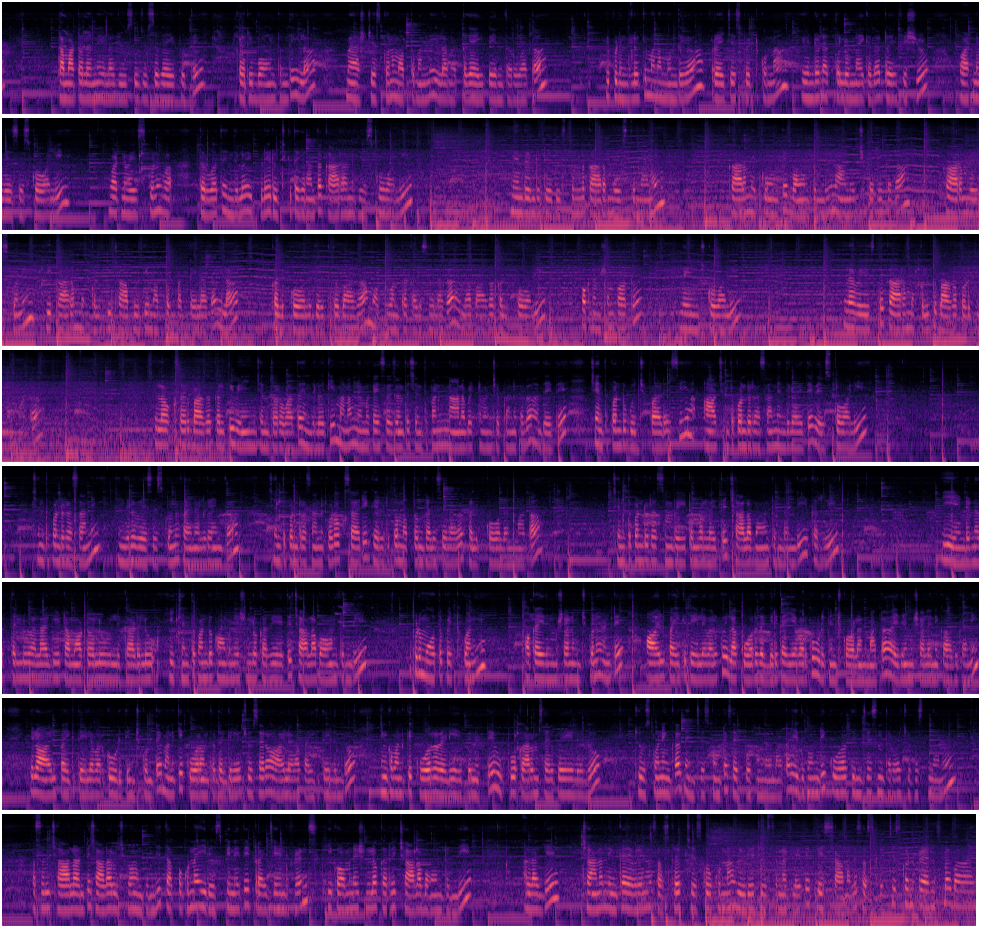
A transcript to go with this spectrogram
టమాటాలన్నీ ఇలా జ్యూసీ జ్యూసీగా అయిపోతే కర్రీ బాగుంటుంది. ఇలా మ్యాష్ చేసుకొని మొత్తం అన్నీ ఇలా మెత్తగా అయిపోయిన తర్వాత ఇప్పుడు ఇందులోకి మనం ముందుగా ఫ్రై చేసి పెట్టుకున్న ఎండు నెత్తలు ఉన్నాయి కదా డ్రై ఫిష్ వాటిని వేసేసుకోవాలి. వాటిని వేసుకొని తర్వాత ఇందులో ఇప్పుడే రుచికి తగినంత కారాన్ని వేసుకోవాలి. నేను రెండు టేబుల్ స్పూన్ల కారం వేస్తున్నాను. కారం ఎక్కువ ఉంటే బాగుంటుంది. నాన్ వెజ్ కర్రీ కదా. కారం వేసుకొని ఈ కారం ముక్కలకి చేపలకి మొత్తం పట్టేలాగా ఇలా కలుపుకోవాలి. గరిటతో బాగా మొత్తం అంతా కలిసేలాగా ఇలా బాగా కలుపుకోవాలి. ఒక నిమిషం పాటు వేయించుకోవాలి. ఇలా వేస్తే కారం ముక్కలకి బాగా పడుతుంది అన్నమాట ఇలా ఒకసారి బాగా కలిపి వేయించిన తర్వాత ఇందులోకి మనం నిమ్మకాయ సైజ్ అంతా చింతపండు నానబెట్టమని చెప్పాను కదా అదైతే చింతపండు గుజ్జు పాడేసి ఆ చింతపండు రసాన్ని ఇందులో అయితే వేసుకోవాలి. చింతపండు రసాన్ని ఇందులో వేసేసుకొని ఫైనల్గా ఇంకా చింతపండు రసాన్ని కూడా ఒకసారి గరిటతో మొత్తం కలిసేలాగా కలుపుకోవాలన్నమాట. చింతపండు రసం వేయటం వల్ల అయితే చాలా బాగుంటుందండి కర్రీ. ఈ ఎండునత్తళ్ళు అలాగే టమాటాలు ఉల్లికాడలు ఈ చింతపండు కాంబినేషన్లో కర్రీ అయితే చాలా బాగుంటుంది. ఇప్పుడు మూత పెట్టుకొని ఒక ఐదు నిమిషాలు ఉంచుకొని అంటే ఆయిల్ పైకి తేలే వరకు ఇలా కూర దగ్గరికి అయ్యే వరకు ఉడికించుకోవాలన్నమాట. ఐదు నిమిషాలని కాదు కానీ ఇలా ఆయిల్ పైకి తేలే వరకు ఉడికించుకుంటే మనకి కూర అంత దగ్గరే చూసారో ఆయిల్ ఎలా పైకి తేలిందో. ఇంకా మనకి కూర రెడీ అయిపోయినట్టే ఉప్పు కారం సరిపోయలేదు. చూసుకొని ఇంకా దించేసుకుంటే సరిపోతుంది అనమాట ఇదిగోండి కూర దించేసిన తర్వాత చూపిస్తున్నాను. అసలు చాలా అంటే చాలా రుచిగా ఉంటుంది. తప్పకుండా ఈ రెసిపీని అయితే ట్రై చేయండి ఫ్రెండ్స్. ఈ కాంబినేషన్లో కర్రీ చాలా బాగుంటుంది. అలాగే ఛానల్ ఇంకా ఎవరైనా సబ్స్క్రైబ్ చేసుకోకుండా వీడియో చూస్తున్నట్లయితే ప్లీజ్ ఛానల్ని సబ్స్క్రైబ్ చేసుకోండి ఫ్రెండ్స్. Bye bye.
